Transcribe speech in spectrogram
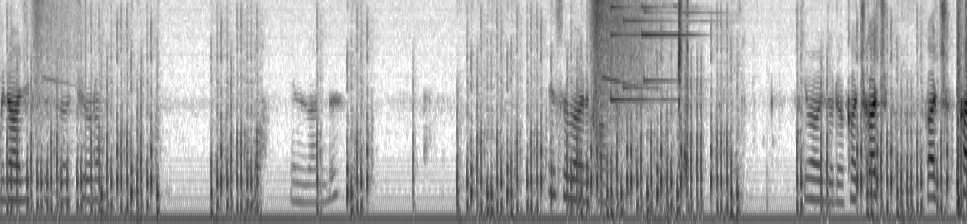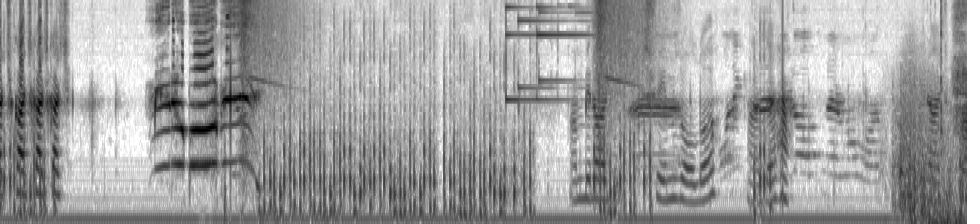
Birazcık sesi açıyorum. Allah yenilendi. Neyse böyle kaldı. Kim öldürüyor? Kaç kaç. Kaç kaç kaç kaç kaç. Merhaba abi. Lan birazcık şeyimiz oldu. 12 Nerede? Heh, birazcık.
